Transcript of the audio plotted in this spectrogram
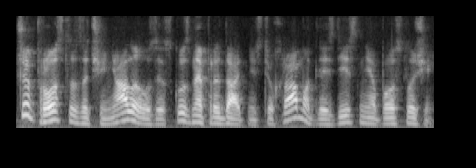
чи просто зачиняли у зв'язку з непридатністю храму для здійснення богослужінь.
